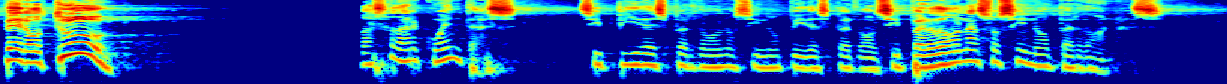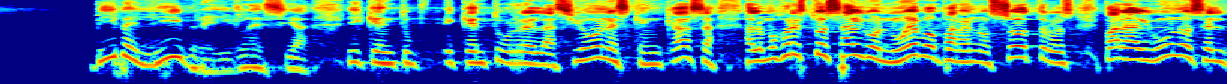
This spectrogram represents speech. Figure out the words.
Pero tú vas a dar cuentas si pides perdón o si no pides perdón, si perdonas o si no perdonas. Vive libre, iglesia, y que, en tu, y que en tus relaciones, que en casa, a lo mejor esto es algo nuevo para nosotros, para algunos, el,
